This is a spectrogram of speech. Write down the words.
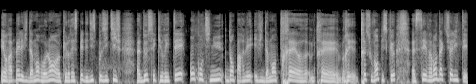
Et on rappelle évidemment, Roland, que le respect des dispositifs de sécurité, on continue d'en parler évidemment très, euh, très, très souvent puisque euh, c'est vraiment d'actualité.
